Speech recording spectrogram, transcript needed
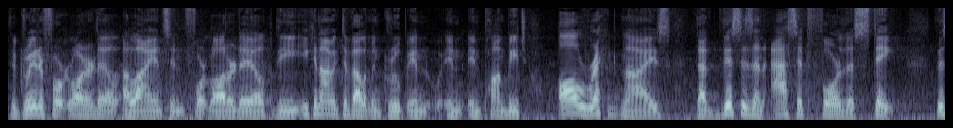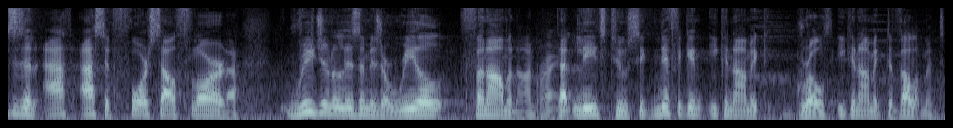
the Greater Fort Lauderdale Alliance in Fort Lauderdale, the Economic Development Group in, in, in Palm Beach all recognize that this is an asset for the state. This is an asset for South Florida regionalism is a real phenomenon right. that leads to significant economic growth, economic development.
